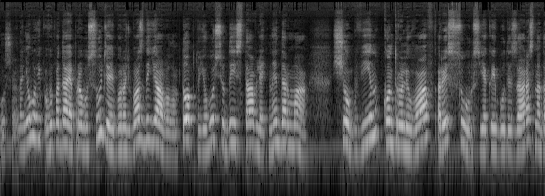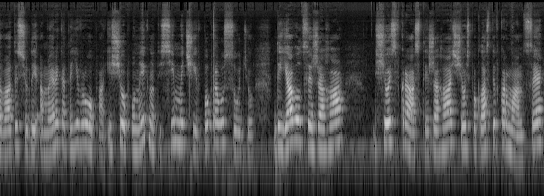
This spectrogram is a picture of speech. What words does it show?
Боже, на нього випадає правосуддя і боротьба з дияволом. Тобто його сюди ставлять не дарма, щоб він контролював ресурс, який буде зараз надавати сюди Америка та Європа, і щоб уникнути сім мечів по правосуддю. Диявол це жага. Щось вкрасти, жага, щось покласти в карман. Це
